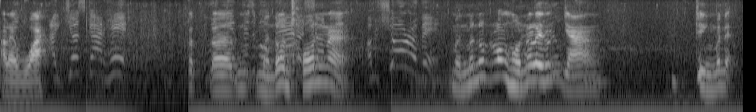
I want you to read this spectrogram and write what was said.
อะไรวะ I just got hit. ก็เอ่อ Invisible เหมือนโดน man ช or นน่ะ something. I'm sure of it. เหมือนมนุษย์ล่องหนอะไรทุกอย่าง จริงปะเนี่ย He's a hunter.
